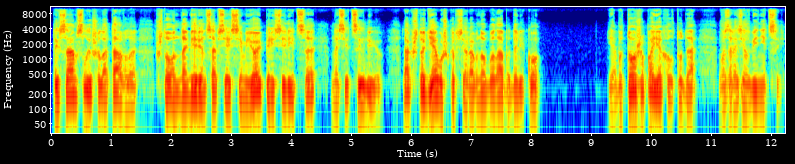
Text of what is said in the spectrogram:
ты сам слышал от Авла, что он намерен со всей семьей переселиться на Сицилию, так что девушка все равно была бы далеко. — Я бы тоже поехал туда, — возразил Вениций.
